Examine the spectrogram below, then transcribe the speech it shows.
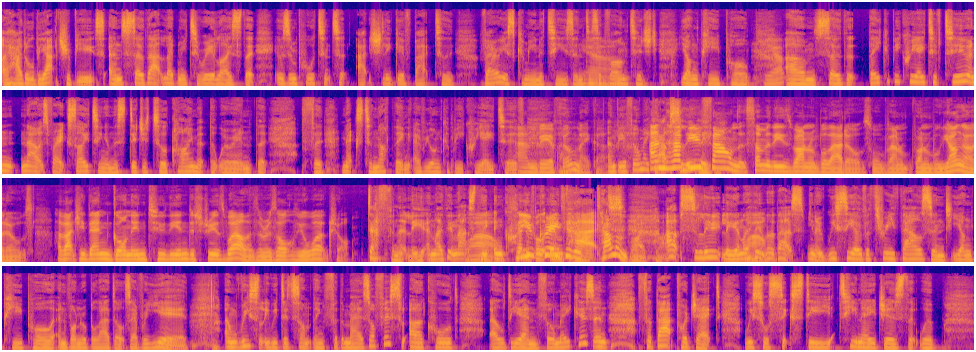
I had all the attributes. And so that led me to realize that it was important to actually give back to various communities and Yeah. disadvantaged young people Yep. um, so that they could be creative too. And now it's very exciting in this digital climate that we're in that for next to nothing, everyone can be creative And be a filmmaker. and be a filmmaker. And have you found that some of these vulnerable adults or vulnerable young adults have actually then gone into the industry as well as a result of your workshop? Definitely, and I think that's Wow. the So you've incredible created a impact. talent pipeline. Absolutely, and I think that that's you know we see over three thousand young people and vulnerable adults every year, and recently we did something for the mayor's office uh, called LDN Filmmakers, and for that project we saw sixty teenagers that were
